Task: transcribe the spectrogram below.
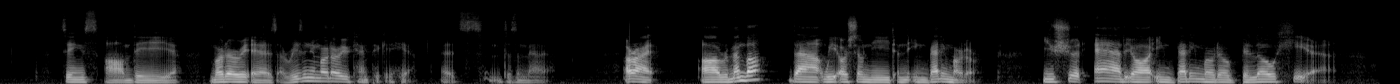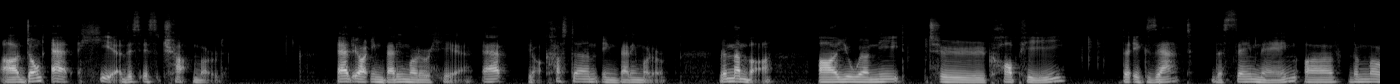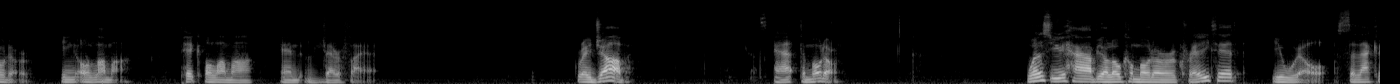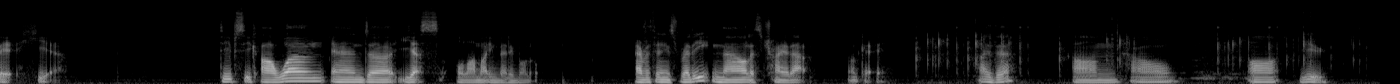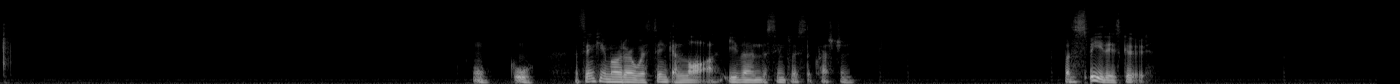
Since um, the model is a reasoning model, you can pick it here. It's, it doesn't matter. All right, uh, remember that we also need an embedding model. You should add your embedding model below here uh, don't add here. This is chart mode. Add your embedding model here. Add your custom embedding model. Remember, uh, you will need to copy the exact, the same name of the model in Ollama. Pick Ollama and verify it. Great job. Let's add the model. Once you have your local model created, you will select it here. DeepSeek R1, and uh, yes, Ollama embedding model. Everything is ready. Now let's try it out. Okay. Hi there. Um, how are you? Cool. The thinking model will think a lot, even the simplest question. But the speed is good.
